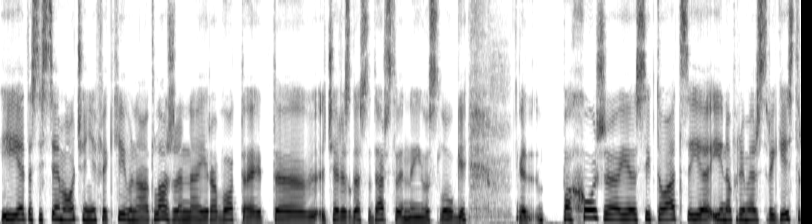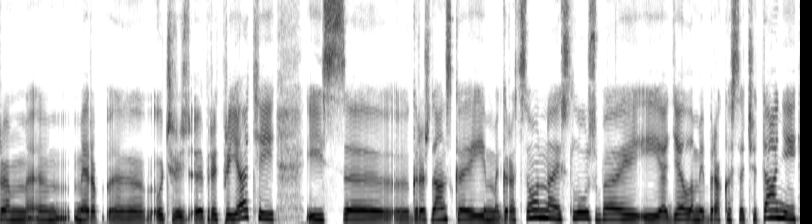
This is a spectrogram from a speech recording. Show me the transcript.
и эта система очень эффективно отлажена и работает э, через государственные услуги. Похожая ситуация и, например, с регистром э, мера- э, э, предприятий и с гражданской иммиграционной службой и отделами бракосочетаний.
